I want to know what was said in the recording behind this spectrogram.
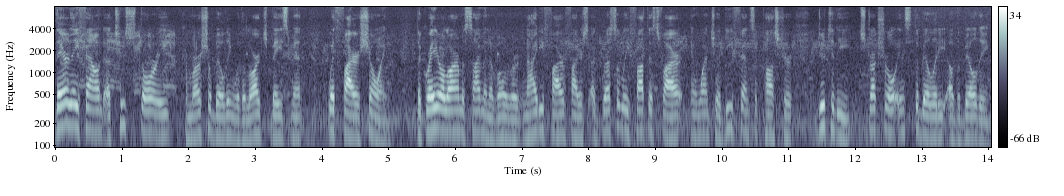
There they found a two-story commercial building with a large basement with fire showing. The greater alarm assignment of over 90 firefighters aggressively fought this fire and went to a defensive posture due to the structural instability of the building.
